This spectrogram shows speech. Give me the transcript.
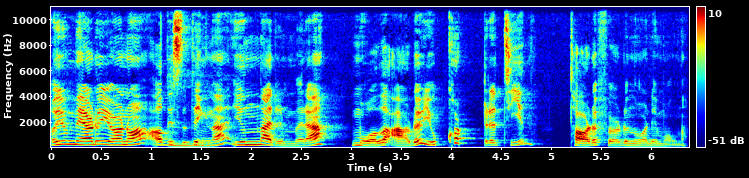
Og jo mer du gjør nå av disse Mm. tingene, jo nærmere målet er du, jo kortere tid tar det før du når de målene.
